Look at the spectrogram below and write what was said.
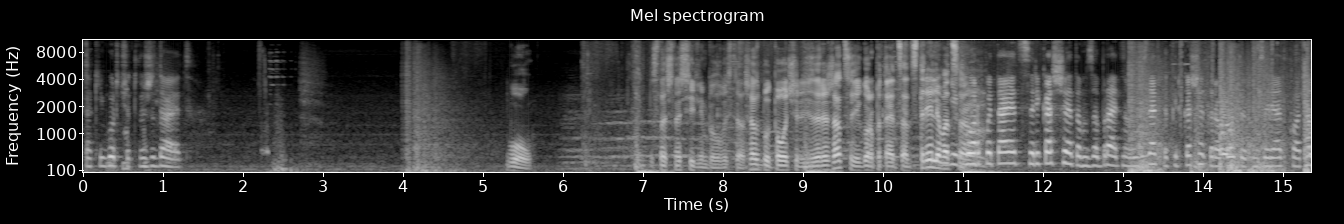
Так, Егор что-то выжидает. Воу. Достаточно сильный был выстрел. Сейчас будет по очереди заряжаться. Егор пытается отстреливаться. Егор пытается рикошетом забрать, но он не знает, как рикошеты работают на зарядку, а там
